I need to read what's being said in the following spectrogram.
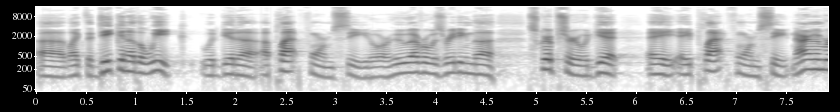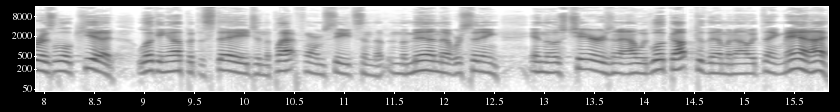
uh, like, the deacon of the week would get a, a, platform seat, or whoever was reading the scripture would get a, a platform seat. And I remember as a little kid looking up at the stage and the platform seats and the, and the men that were sitting in those chairs, and I would look up to them and I would think, man, I,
